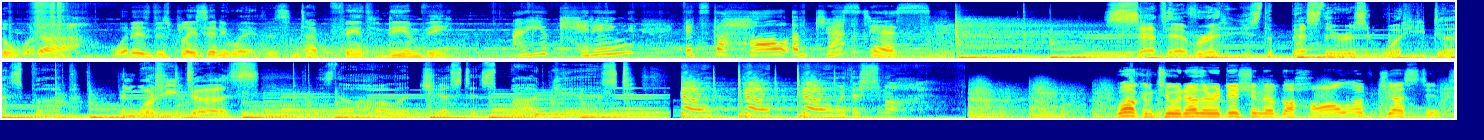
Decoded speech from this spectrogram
So what uh what is this place anyway? Is this some type of fancy DMV? Are you kidding? It's the Hall of Justice. Seth Everett is the best there is at what he does, bub. And what he does is the Hall of Justice podcast. Go, go, go with a smile. Welcome to another edition of the Hall of Justice.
